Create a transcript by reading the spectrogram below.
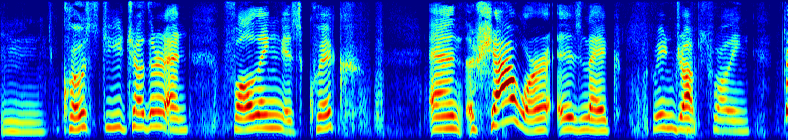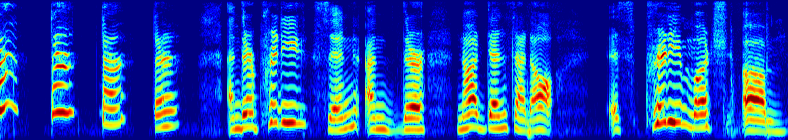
um, close to each other and falling is quick. And a shower is like raindrops falling and they're pretty thin and they're not dense at all it's pretty much um,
